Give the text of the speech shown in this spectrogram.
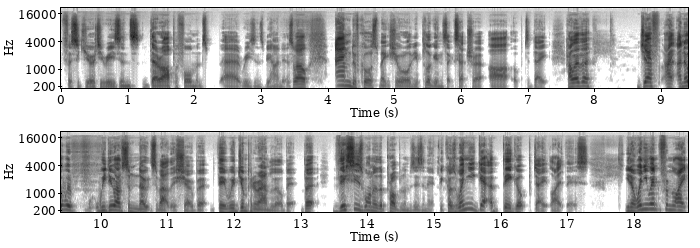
for security reasons. There are performance uh, reasons behind it as well, and of course, make sure all your plugins, etc., are up to date. However, Jeff, I, I know we we do have some notes about this show, but they, we're jumping around a little bit. But this is one of the problems, isn't it? Because when you get a big update like this, you know, when you went from like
